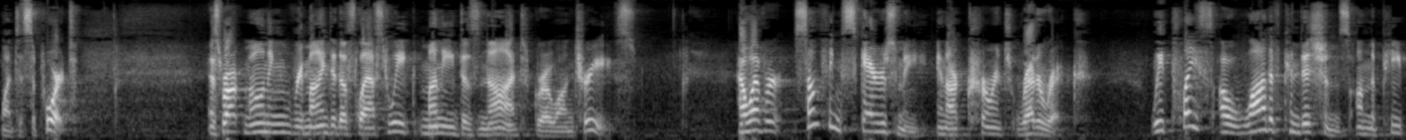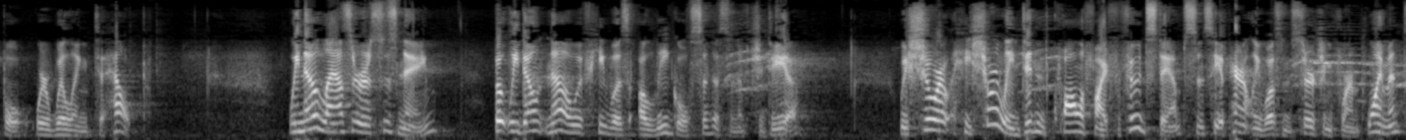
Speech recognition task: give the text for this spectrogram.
want to support. As Rock Moaning reminded us last week, money does not grow on trees. However, something scares me in our current rhetoric. We place a lot of conditions on the people we're willing to help. We know Lazarus' name, but we don't know if he was a legal citizen of Judea. We sure, he surely didn't qualify for food stamps since he apparently wasn't searching for employment.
